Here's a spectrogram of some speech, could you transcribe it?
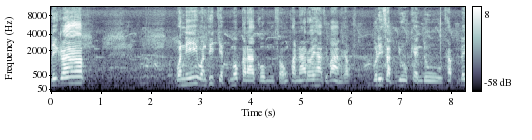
วัสดีครับ วันนี้วันที่ 7 มกราคม 2555 นะครับ บริษัท You Can Do ครับ ได้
